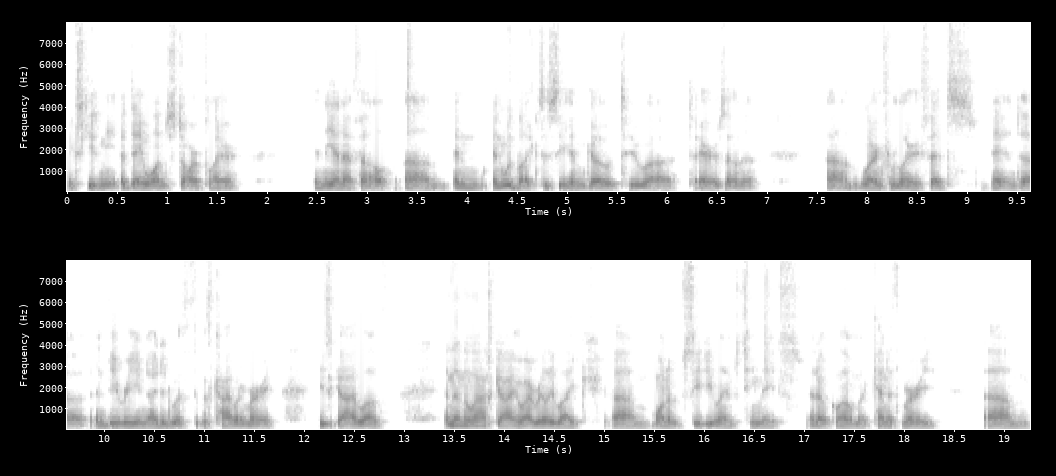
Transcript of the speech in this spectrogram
excuse me, a day one star player in the NFL, um, and and would like to see him go to uh, to Arizona, um, learn from Larry Fitz, and uh, and be reunited with with Kyler Murray. He's a guy I love. And then the last guy who I really like, um, one of CeeDee Lamb's teammates at Oklahoma, Kenneth Murray, um,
